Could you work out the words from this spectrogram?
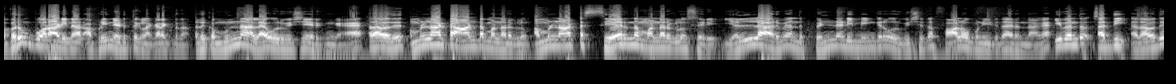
அவரும் போராடினார் அப்படின்னு எடுத்துக்கலாம். கரெக்ட் தான். அதுக்கு முன்னால ஒரு விஷயம் இருக்குங்க. அதாவது தமிழ்நாட்டை ஆண்ட மன்னர்களும் தமிழ்நாட்டை சேர்ந்த மன்னர்களும் சரி எல்லாருமே அந்த பெண்ணடிமைங்கிற ஒரு விஷயத்த ஃபாலோ பண்ணிட்டு தான் இருந்தாங்க. இவன் சதி அதாவது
